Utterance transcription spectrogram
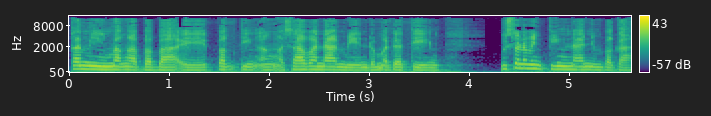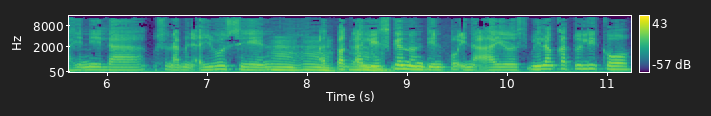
kaming mga babae, pag ting ang asawa namin dumadating, gusto namin tingnan yung bagahe nila, gusto namin ayusin. Mm-mm. At pag alis, ganun din po inaayos. Bilang katoliko,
